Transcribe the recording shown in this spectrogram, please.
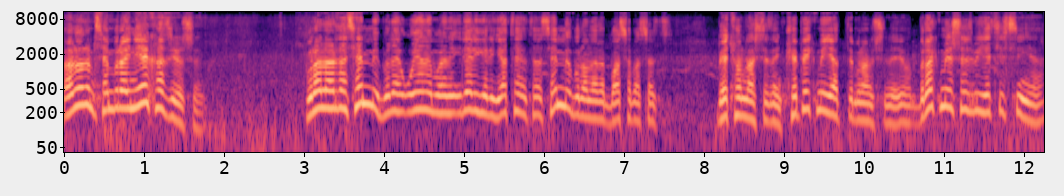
Lan oğlum sen burayı niye kazıyorsun? Buralarda sen mi böyle uyanı uyanı ileri geri yata yata sen mi buralara basa basa betonlaştırdın? Köpek mi yattı buranın üstünde? Yok. Bırakmıyorsunuz bir yetişsin ya.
